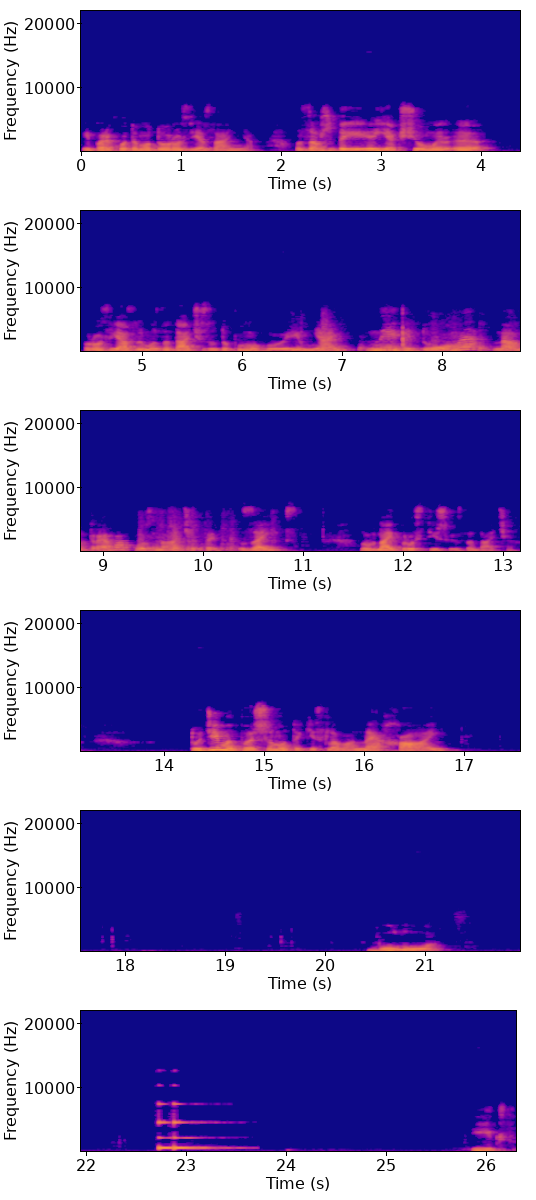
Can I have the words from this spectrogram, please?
І переходимо до розв'язання. Завжди, якщо ми е, розв'язуємо задачу за допомогою рівнянь, невідоме нам треба позначити за х. В найпростіших задачах. Тоді ми пишемо такі слова. Нехай було х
